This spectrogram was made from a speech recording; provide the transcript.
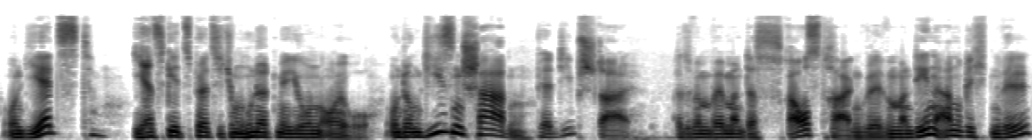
Und jetzt Jetzt geht es plötzlich um 100 Millionen Euro. Und um diesen Schaden per Diebstahl, also wenn, wenn man das raustragen will, wenn man den anrichten will,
